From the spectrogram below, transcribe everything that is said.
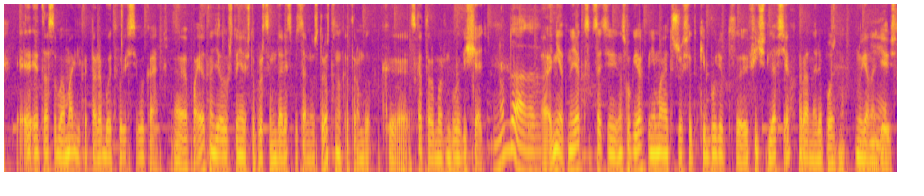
это особая магия, которая работает в офисе ВК. Э, Понятное дело, что нет, что просто им дали специальное устройство, на котором, был- к- с которым можно было вещать. Ну да, А, Нет, ну я, кстати, насколько я понимаю, это же все-таки будет э, фича для всех, рано или поздно. Ну, я надеюсь.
